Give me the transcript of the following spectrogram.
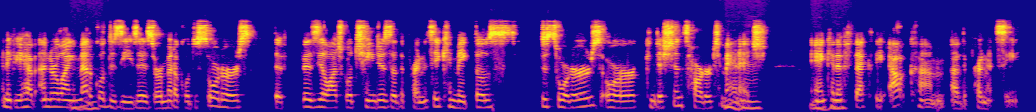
And if you have underlying mm-hmm. medical diseases or medical disorders, the physiological changes of the pregnancy can make those disorders or conditions harder to manage mm-hmm. and can mm-hmm. affect the outcome of the pregnancy.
